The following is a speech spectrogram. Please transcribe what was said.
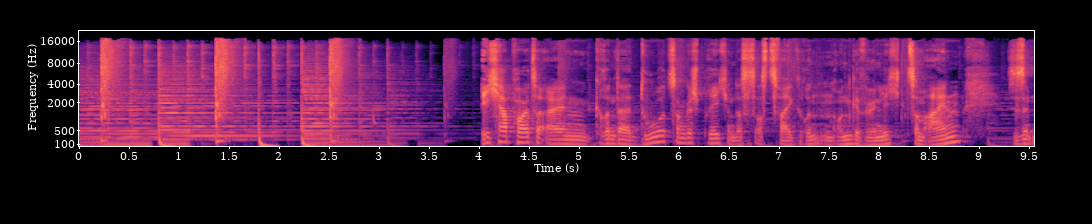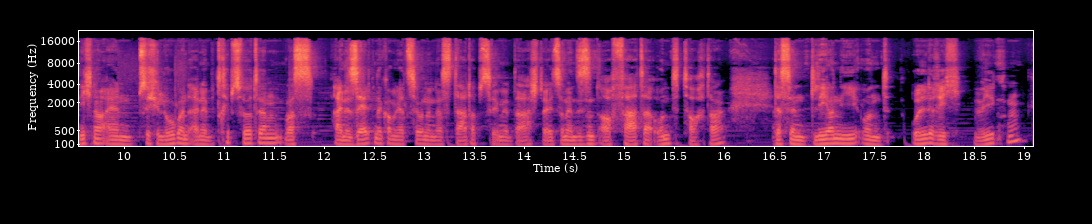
Ich habe heute ein Gründer-Duo zum Gespräch und das ist aus zwei Gründen ungewöhnlich. Zum einen, sie sind nicht nur ein Psychologe und eine Betriebswirtin, was eine seltene Kombination in der Startup-Szene darstellt, sondern sie sind auch Vater und Tochter. Das sind Leonie und Ulrich Wilken.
